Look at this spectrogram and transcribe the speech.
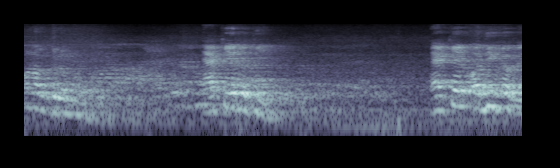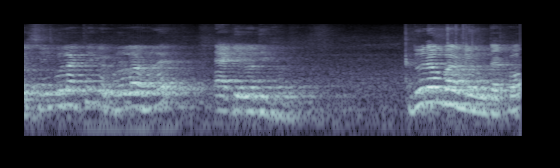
অনেকগুলো মুরগি। একের অধিক। একের অধিক হবে। সিঙ্গুলার থেকে প্লুরাল হলে একের অধিক হবে। দুই নম্বর নিয়ম দেখো।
